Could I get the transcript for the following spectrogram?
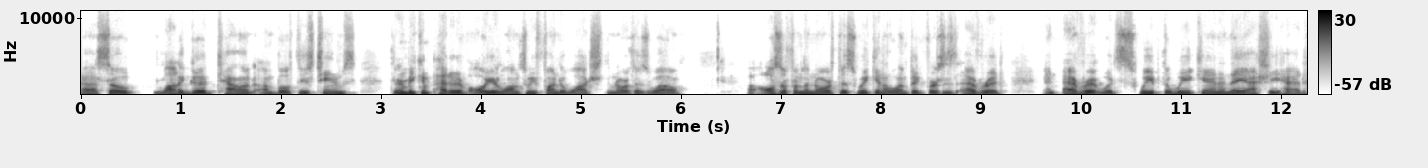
Uh, so a lot of good talent on both these teams. They're going to be competitive all year long. It's going to be fun to watch the North as well. Uh, also from the North this weekend, Olympic versus Everett. And Everett would sweep the weekend, and they actually had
